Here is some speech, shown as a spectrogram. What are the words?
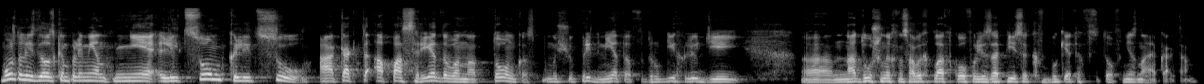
Можно ли сделать комплимент не лицом к лицу, а как-то опосредованно, тонко, с помощью предметов, других людей, э, надушенных носовых платков или записок в букетах цветов, не знаю, как там?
